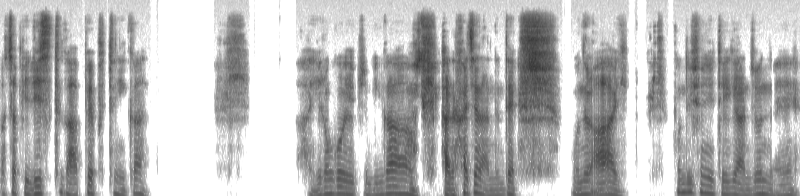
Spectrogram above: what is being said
어차피 리스트가 앞에 붙으니까 아, 이런 거에 좀 민감하게 반응하진 않는데 오늘 아 컨디션이 되게 안 좋네.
